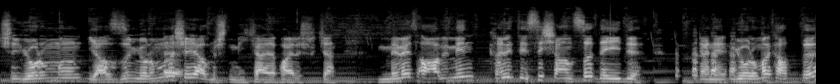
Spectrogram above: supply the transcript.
İşte yorumumun, yazdığım yorumuna Evet. şey yazmıştım hikaye paylaşırken. Mehmet abimin kalitesi şansa değdi. Yani yoruma kattı.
